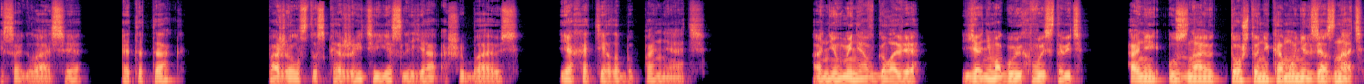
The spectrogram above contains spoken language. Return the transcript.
и согласия. Это так? Пожалуйста, скажите, если я ошибаюсь. Я хотела бы понять. Они у меня в голове. Я не могу их выставить. Они узнают то, что никому нельзя знать.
